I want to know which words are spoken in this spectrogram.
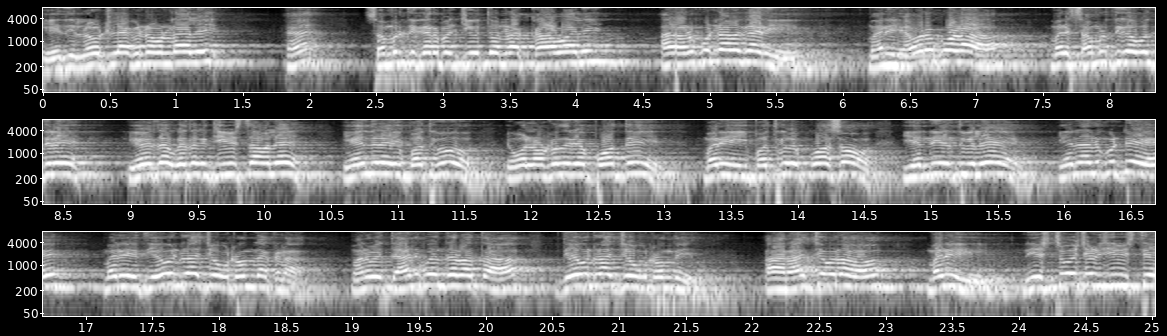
ఏది లోటు లేకుండా ఉండాలి సమృద్ధికరమైన జీవితం నాకు కావాలి అని అనుకుంటాము కానీ మరి ఎవరు కూడా మరి సమృద్ధిగా వదిలే ఏదో ఒక విధంగా జీవిస్తాంలే ఏందిలే ఈ బతుకు? ఇవాళ ఉంటుంది రేపు పోద్ది. మరి ఈ బతుకుల కోసం ఎన్ని ఎందుకులే? ఇవన్నీ అనుకుంటే మరి దేవుని రాజ్యం ఒకటి ఉంది అక్కడ. మనం దానిపోయిన దాటిపోయిన తర్వాత దేవుని రాజ్యం ఒకటి ఉంది. ఆ రాజ్యంలో మరి నీ ఇష్టం వచ్చినట్టు జీవిస్తే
